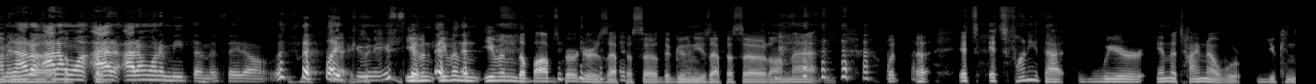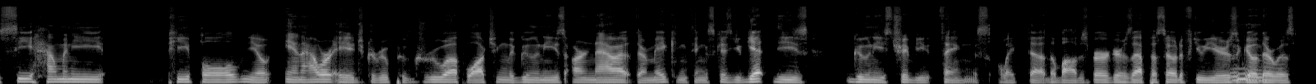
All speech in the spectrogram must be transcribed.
I mean, I don't, the- I don't the- want, the- I, I don't want to meet them if they don't like exa- Goonies. even even even the Bob's Burgers episode, the Goonies episode on that. But uh, it's it's funny that we're in the time now where you can see how many people you know in our age group who grew up watching the Goonies are now out there making things because you get these Goonies tribute things like the the Bob's Burgers episode a few years ago. Mhm. There was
